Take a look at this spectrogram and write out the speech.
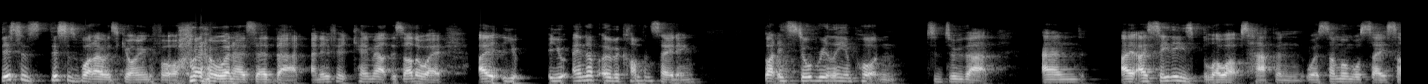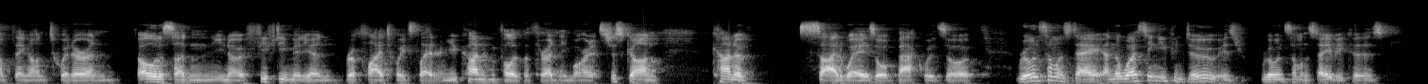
this is this is what I was going for when I said that. And if it came out this other way, I you you end up overcompensating, but it's still really important to do that. And I, I see these blow-ups happen where someone will say something on Twitter and all of a sudden, you know, 50 million reply tweets later, and you can't even follow the thread anymore, and it's just gone kind of sideways or backwards or ruin someone's day. And the worst thing you can do is ruin someone's day because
